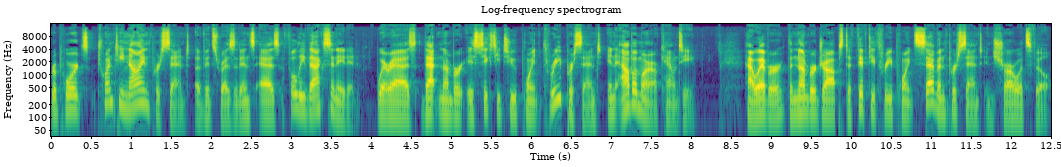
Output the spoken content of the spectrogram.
reports 29% of its residents as fully vaccinated, whereas that number is 62.3% in Albemarle County. However, the number drops to 53.7% in Charlottesville.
